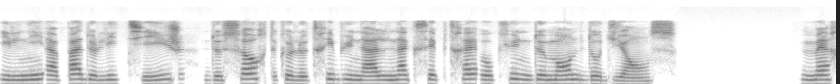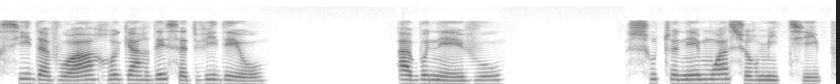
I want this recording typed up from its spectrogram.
il n'y a pas de litige, de sorte que le tribunal n'accepterait aucune demande d'audience. Merci d'avoir regardé cette vidéo. Abonnez-vous. Soutenez-moi sur Meetup.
